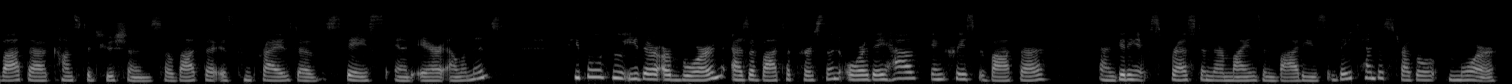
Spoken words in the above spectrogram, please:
Vata constitution. So, Vata is comprised of space and air elements. People who either are born as a Vata person or they have increased Vata and getting expressed in their minds and bodies, they tend to struggle more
